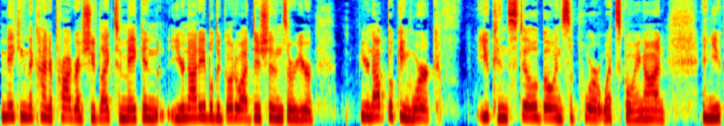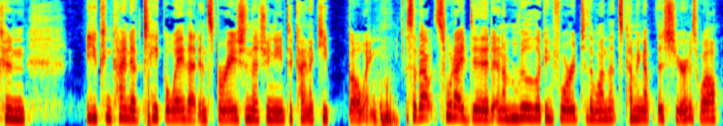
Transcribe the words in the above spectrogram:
making the kind of progress you'd like to make and you're not able to go to auditions or you're you're not booking work you can still go and support what's going on and you can you can kind of take away that inspiration that you need to kind of keep going. So that's what I did. And I'm really looking forward to the one that's coming up this year as well.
